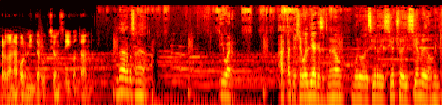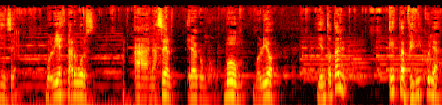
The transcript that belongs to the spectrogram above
perdona por mi interrupción, seguí contando. No, no pasa nada. Y bueno, hasta que llegó el día que se estrenó, vuelvo a decir, 18 de diciembre de 2015. Volví a Star Wars a nacer. Era como, boom, volvió. Y en total, esta película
